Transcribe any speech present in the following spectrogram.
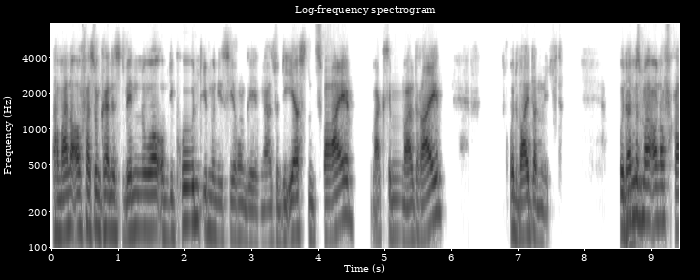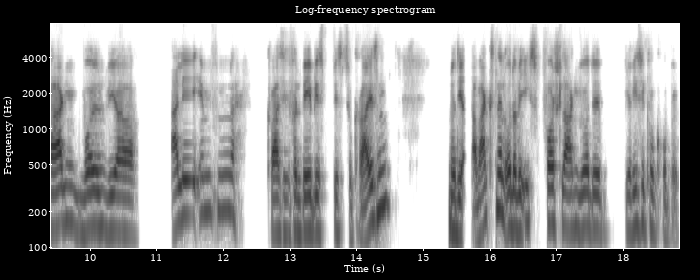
Nach meiner Auffassung kann es, wenn nur, um die Grundimmunisierung gehen. Also die ersten zwei, maximal drei und weiter nicht. Und dann muss man auch noch fragen, wollen wir alle impfen, quasi von Babys bis zu Kreisen, nur die Erwachsenen oder wie ich es vorschlagen würde, die Risikogruppe.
